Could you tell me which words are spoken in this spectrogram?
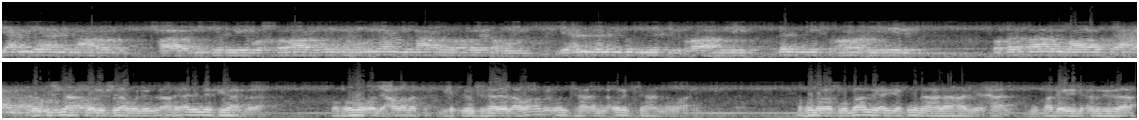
يعني يعني العرب قال جرير والصواب أنه يعني العرب وغيرهم لأن من ذرية إبراهيم بني إسرائيل. وقد قال الله تعالى والإسلام والإسلام لله يعني الانقياد له. وخضوع لعظمته بامتثال وانتهاء والانتهاء النواهي فهما يطلبان أن يكونا على هذه الحال. مقاتلين لأمر الله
